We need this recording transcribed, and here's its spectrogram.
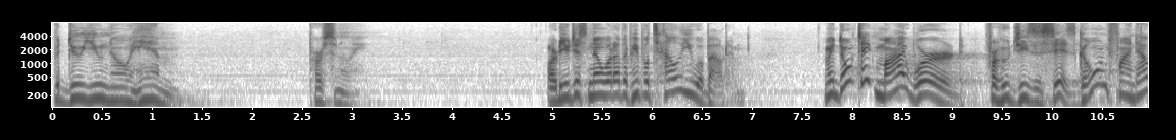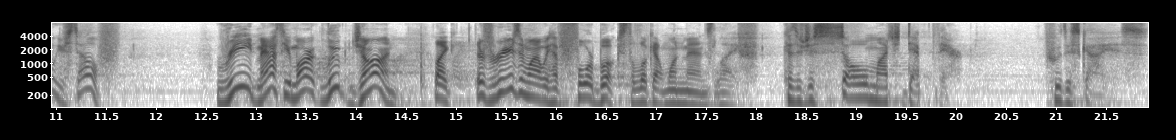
But do you know him personally? Or do you just know what other people tell you about him? I mean, don't take my word for who Jesus is. Go and find out yourself. Read Matthew, Mark, Luke, John. Like, there's a reason why we have four books to look at one man's life, because there's just so much depth there of who this guy is.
